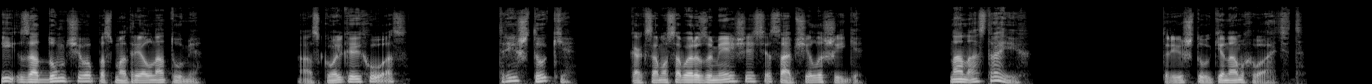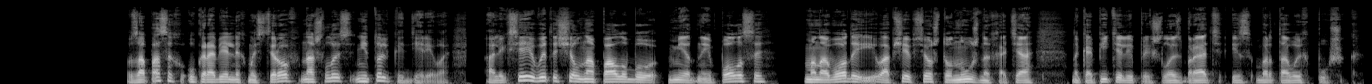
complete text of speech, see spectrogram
и задумчиво посмотрел на Туме. «А сколько их у вас?» «Три штуки», — как само собой разумеющееся сообщила Шиги. «На нас троих». «Три штуки нам хватит». В запасах у корабельных мастеров нашлось не только дерево. Алексей вытащил на палубу медные полосы, моноводы и вообще все, что нужно, хотя накопители пришлось брать из бортовых пушек.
